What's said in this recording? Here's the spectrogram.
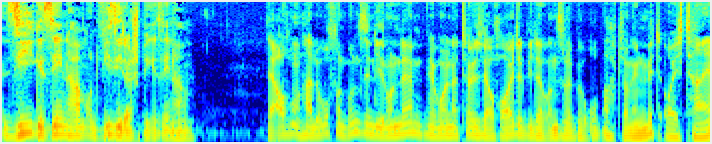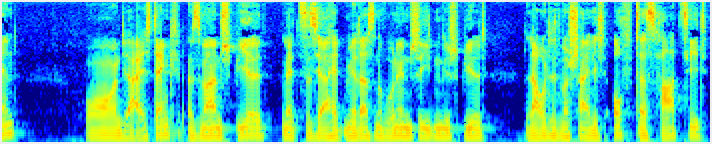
sie gesehen haben und wie sie das Spiel gesehen haben. Ja, auch ein Hallo von uns in die Runde. Wir wollen natürlich auch heute wieder unsere Beobachtungen mit euch teilen. Und ja, ich denke, es war ein Spiel. Letztes Jahr hätten wir das noch unentschieden gespielt. Lautet wahrscheinlich oft das Fazit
